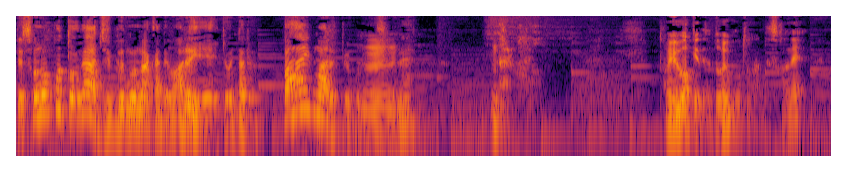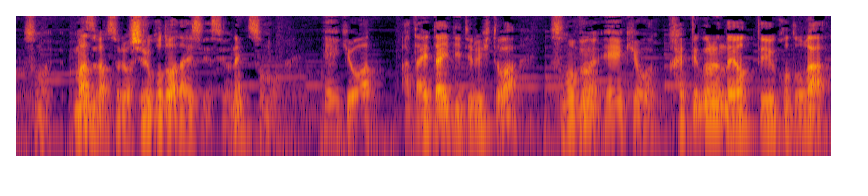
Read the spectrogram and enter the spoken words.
で、そのことが自分の中で悪い影響になる場合もあるということですよね。なるほど。というわけでどういうことなんですかね。その、まずはそれを知ることは大事ですよね。その、影響を与えたいって言ってる人は、その分影響が返ってくるんだよっていうことが、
